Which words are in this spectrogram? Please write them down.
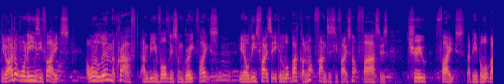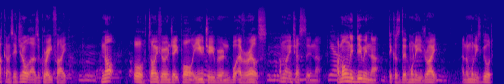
You know, I don't want easy fights. I want to learn my craft and be involved in some great fights. Mm-hmm. You know, these fights that you can look back on, not fantasy fights, not farces, true fights that people look back on and say, do you know what, that was a great fight. Mm-hmm. Not, oh, Tommy Fury and Jake Paul, a mm-hmm. YouTuber and whatever else. I'm not interested in that. Yeah. I'm only doing that because the money is right and the money's good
